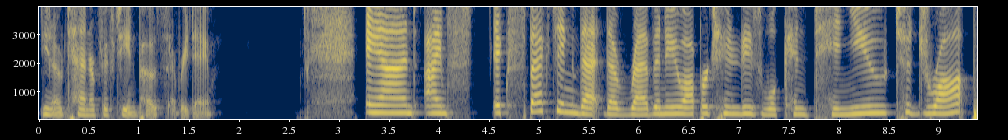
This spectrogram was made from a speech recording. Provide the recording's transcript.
you know, 10 or 15 posts every day. And I'm expecting that the revenue opportunities will continue to drop.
